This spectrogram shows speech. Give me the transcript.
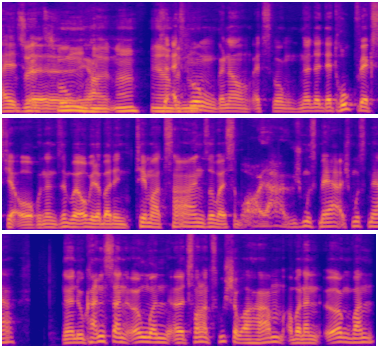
halt. So erzwungen äh, ja. halt, ne? Du- erzwungen, genau, erzwungen. Ne, der, der Druck wächst ja auch. Und dann sind wir auch wieder bei dem Thema Zahlen, so weißt du, boah, ja, ich muss mehr, ich muss mehr. Ne, du kannst dann irgendwann äh, 200 Zuschauer haben, aber dann irgendwann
